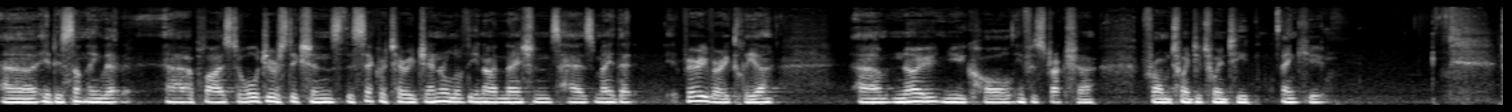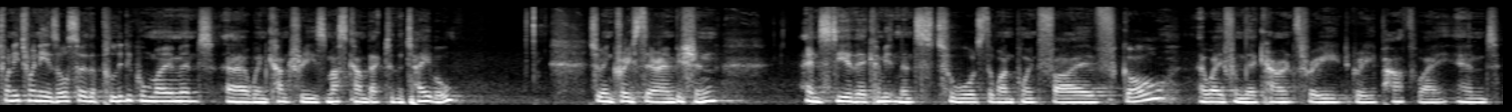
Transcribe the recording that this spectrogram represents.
Uh, it is something that uh, applies to all jurisdictions. The Secretary General of the United Nations has made that very, very clear um, no new coal infrastructure from 2020. Thank you. 2020 is also the political moment uh, when countries must come back to the table to increase their ambition and steer their commitments towards the 1.5 goal away from their current three degree pathway. And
